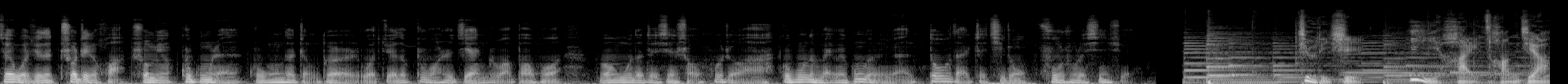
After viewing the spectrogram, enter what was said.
所以我觉得说这个话，说明故宫人、故宫的整个，我觉得不光是建筑啊，包括文物的这些守护者啊，故宫的每位工作人员都在这其中付出了心血。这里是艺海藏家。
